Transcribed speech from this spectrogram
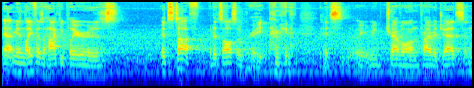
yeah, I mean, life as a hockey player is it's tough, but it's also great. I mean it's we travel on private jets and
